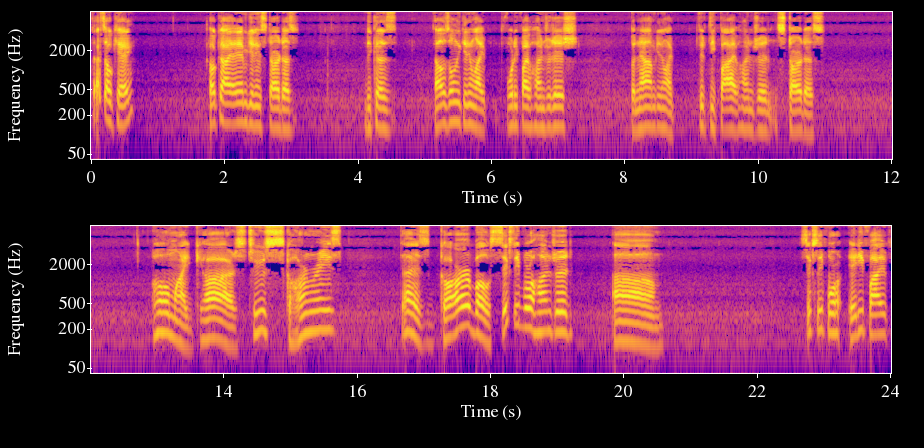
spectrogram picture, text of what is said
That's okay. Okay, I am getting Stardust because I was only getting like 4,500-ish, but now I'm getting like 5,500 Stardust. Oh my gosh, two Skarmories? That is garbo. 6,400, um, 64, 85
